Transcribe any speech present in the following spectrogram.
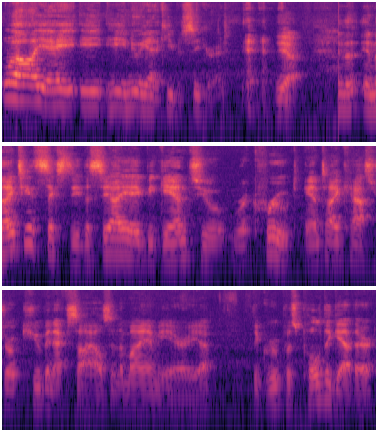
Well, yeah, he, he, knew he had to keep it secret. Yeah. In, the, in 1960, the CIA began to recruit anti-Castro Cuban exiles in the Miami area. The group was pulled together,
